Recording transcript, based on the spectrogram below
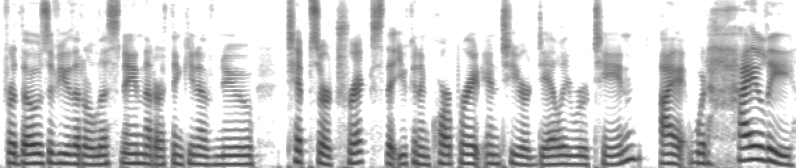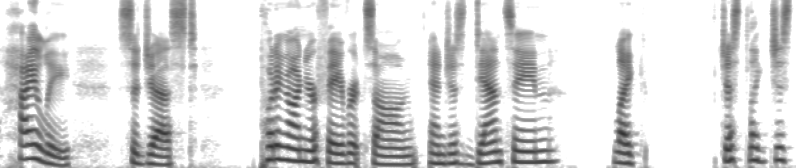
for those of you that are listening that are thinking of new tips or tricks that you can incorporate into your daily routine, I would highly, highly suggest putting on your favorite song and just dancing like just like just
